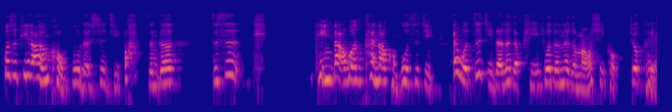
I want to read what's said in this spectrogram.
或是听到很恐怖的事情，哇，整个只是听听到或是看到恐怖事情，哎，我自己的那个皮肤的那个毛细孔就可以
